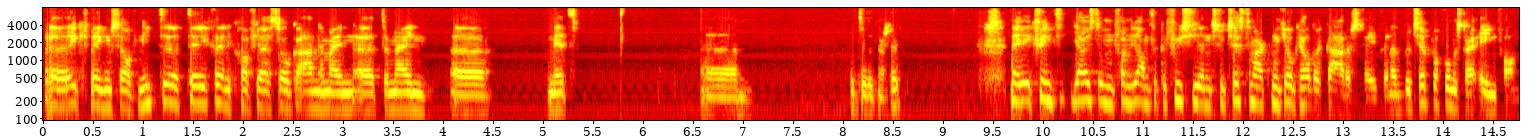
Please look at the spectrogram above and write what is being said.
Uh, ik spreek mezelf niet uh, tegen. En ik gaf juist ook aan in mijn uh, termijn met... wat wil ik nou zeggen? Nee, ik vind juist om van die ambtelijke fusie een succes te maken, moet je ook helder kaders geven. En het budgetplafond is daar één van.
